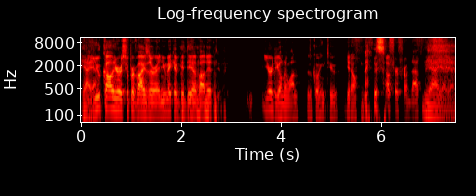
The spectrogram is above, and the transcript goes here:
yeah, you call your supervisor and you make a big deal about it, you're the only one who's going to, you know, suffer from that. Yeah, yeah, yeah.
